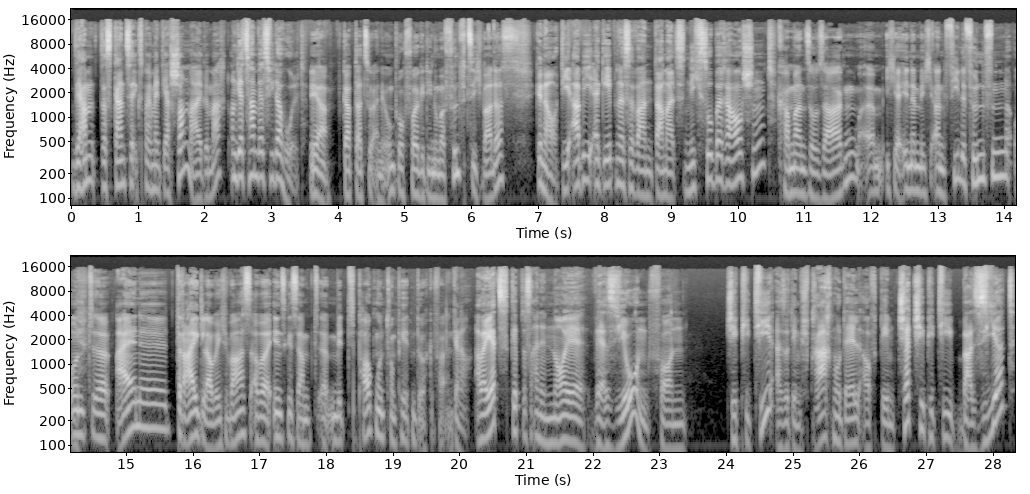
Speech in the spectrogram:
Wir haben das ganze Experiment ja schon mal gemacht und jetzt haben wir es wiederholt. Ja, gab dazu eine Umbruchfolge, die Nummer 50 war das, Genau, die Abi-Ergebnisse waren damals nicht so berauschend. kann man so sagen. Ähm, Ich erinnere mich an viele Fünfen und äh, eine Drei, glaube ich, war es, aber insgesamt äh, mit Pauken und Trompeten durchgefallen. Genau. Aber jetzt gibt es eine neue Version von GPT, also dem Sprachmodell, auf dem ChatGPT basiert.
